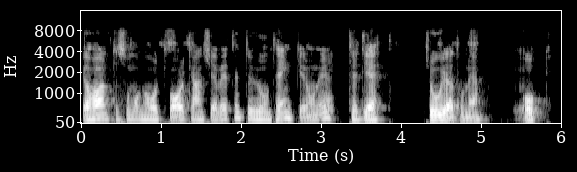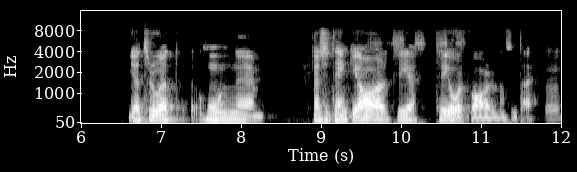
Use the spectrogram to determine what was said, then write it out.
jag har inte så många år kvar kanske. Jag vet inte hur hon tänker. Hon är Nej. 31, tror jag att hon är. Mm. Och jag tror att hon eh, kanske tänker, jag har tre, tre år kvar eller något sånt där. Mm.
